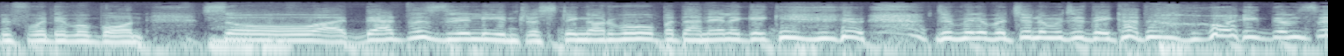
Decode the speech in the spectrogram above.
Before they born so that was really interesting اور وہ بتانے لگے کہ جب میرے بچوں نے مجھے دیکھا تو وہ ایک دم سے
